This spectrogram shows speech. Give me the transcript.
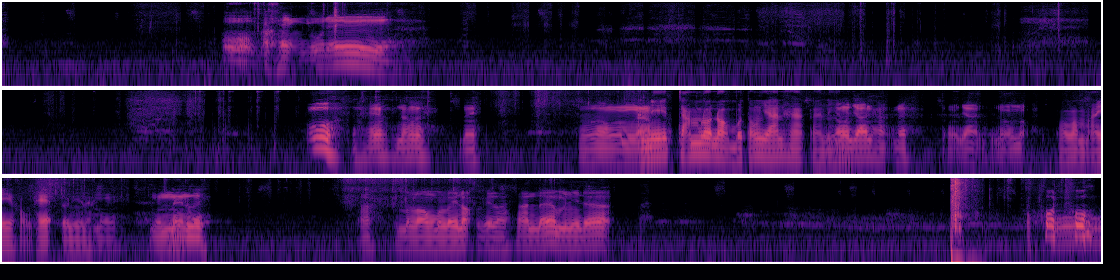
โอ้ก็แข็งอยู่เด้อ อ้แห้งน้องเลยนี่มาลองงามๆอันนี้จำรถเนาะบ่ต้องยานหักอันนี้ต้องย่านหักเลยต้องย่านพี่น้องเนาะเพราะว่าไม้ของแท้ตัวนี้นะไม่เน้นๆเลยอะมาลองมาเลยเนาะเวลาสั้นเด้อมันนี่เด้อโคตรโคตร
